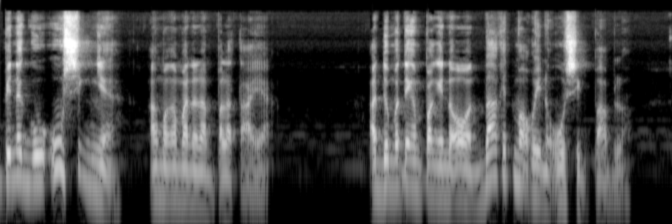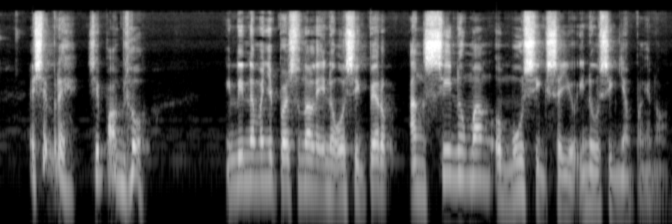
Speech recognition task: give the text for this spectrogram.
Pinag-uusig niya ang mga mananampalataya at dumating ang Panginoon, bakit mo ako inuusig, Pablo? Eh siyempre, si Pablo, hindi naman niya personal na inuusig, pero ang sino mang umusig sa iyo, inuusig niya ang Panginoon.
